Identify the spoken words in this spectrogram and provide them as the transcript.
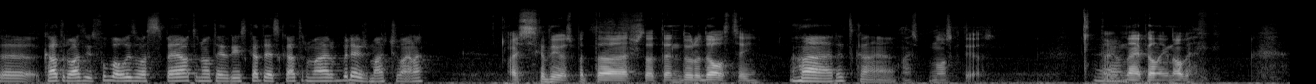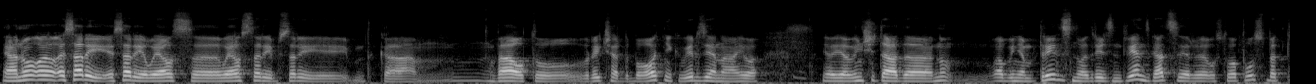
uh, katru Latvijas futbola izlases spēli, tu noteikti arī skaties katru māju brīvžu maču, vai ne? Es skatījos pat uh, šo Duru Dolas cīņu. Jā, redz, kā jā. Es noskatījos. Tā, nē, pilnīgi nopietni. Jā, nu, es arī, es arī liels, liels cerības arī kā, veltu Ričarda Botņika virzienā, jo, jo, jo viņš ir tāda. Nu, labi, viņam 30 vai 31 gads ir uz to pusi, bet,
